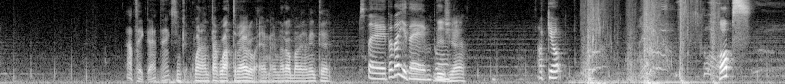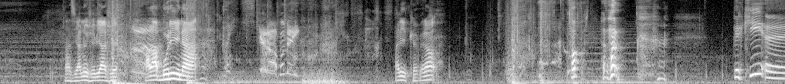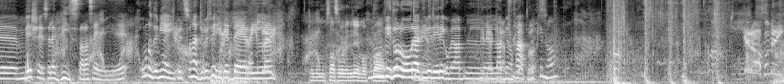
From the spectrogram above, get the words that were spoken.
I'll take that, thanks. 44 euro è, è una roba veramente. aspetta, dagli tempo. Dici, eh? Occhio. Ops! Ah sì, a noi ci piace alla burina. Get off of me! A Rick, però. Hop! Per chi eh, invece se l'è vista la serie, uno dei miei personaggi preferiti è Daryl. Che non so se lo vedremo qua. Non vedo l'ora di vedere come l'abbiano fatto, perché no? Get off of me!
